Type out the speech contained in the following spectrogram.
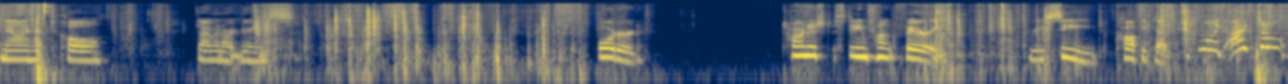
Now I have to call Diamond Art Dreams. Ordered. Tarnished Steampunk Fairy. Received. Coffee cup. I'm like, I don't...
